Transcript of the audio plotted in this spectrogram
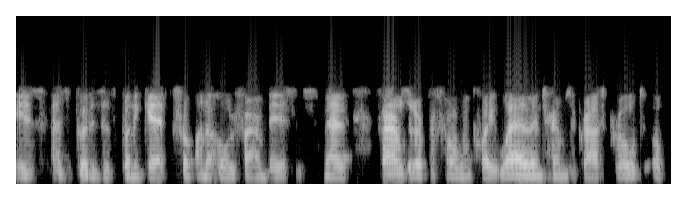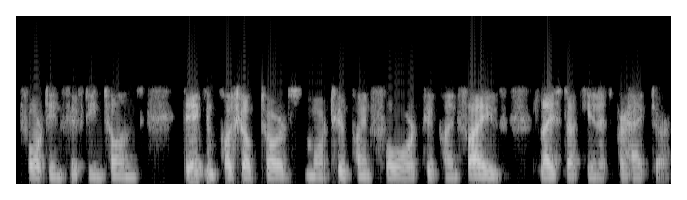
is as good as it's going to get from on a whole farm basis. Now, farms that are performing quite well in terms of grass growth, up 14, 15 tons, they can push up towards more 2.4, 2.5 livestock units per hectare.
